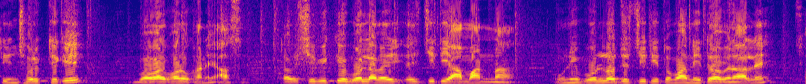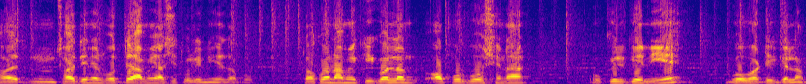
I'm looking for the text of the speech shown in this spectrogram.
তিন শরীর থেকে বাবার ঘর ওখানে আসে তবে সিভিককে বললাম এই এই চিঠি আমার না। উনি বলল যে চিঠি তোমার নিতে হবে নাহলে ছয় ছয় দিনের মধ্যে আমি আসি তুলে নিয়ে যাব। তখন আমি কি করলাম অপূর্ব সেনার উকিলকে নিয়ে গৌহাটি গেলাম।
